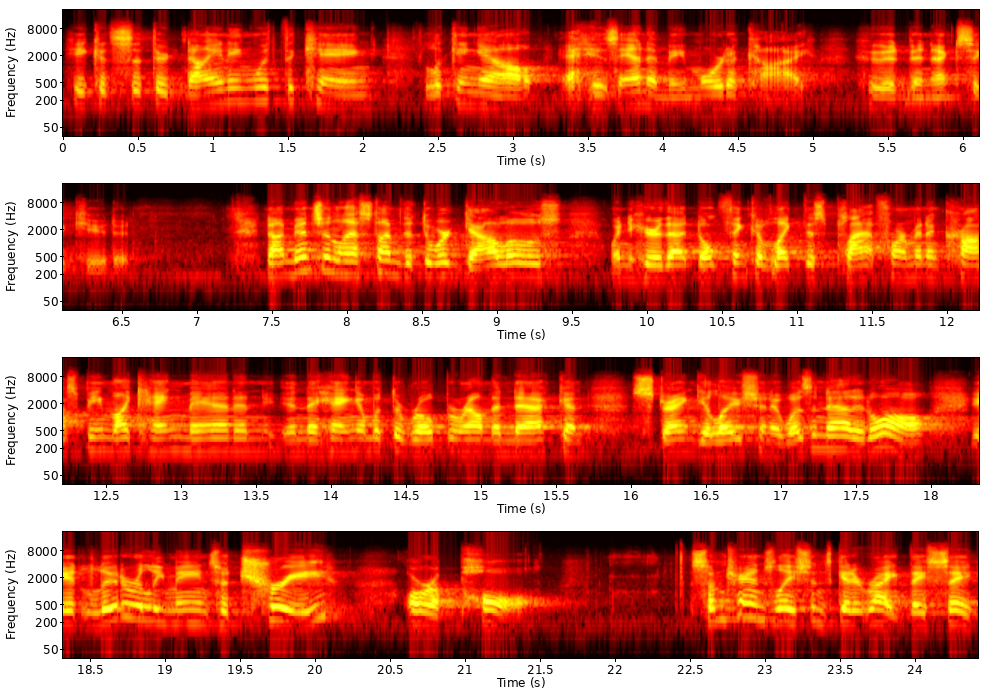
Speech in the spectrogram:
He could sit there dining with the king, looking out at his enemy, Mordecai, who had been executed. Now, I mentioned last time that the word gallows, when you hear that, don't think of like this platform and a crossbeam like hangman and, and they hang him with the rope around the neck and strangulation. It wasn't that at all. It literally means a tree or a pole. Some translations get it right. They say,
